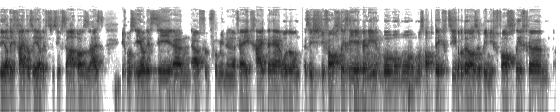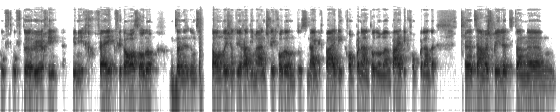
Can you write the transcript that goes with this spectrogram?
die Ehrlichkeit, also ehrlich zu sich selber. Also das heißt, ich muss ehrlich sein, ähm, auch von meinen Fähigkeiten her, oder? Und es ist die fachliche Ebene, wo, wo, wo muss abdeckt sein, oder? Also bin ich fachlich ähm, auf, auf der Höhe, bin ich fähig für das, oder? Und das andere ist natürlich auch die menschliche, oder? Und das sind eigentlich beide Komponenten, oder? Und wenn beide Komponenten äh, zusammenspielen, dann, ähm,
